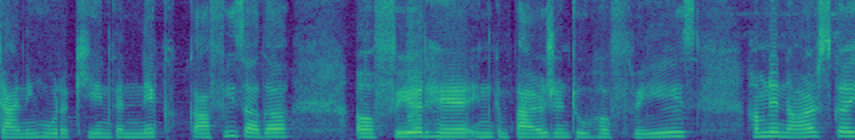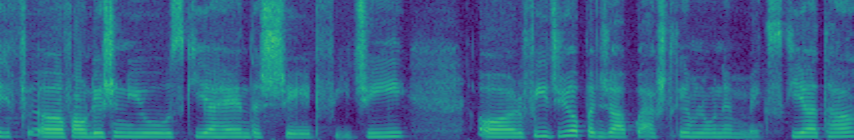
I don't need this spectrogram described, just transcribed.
टैनिंग हो रखी है, इनका नेक काफ़ी ज़्यादा फेयर है in comparison to her face हमने नार्स का फाउंडेशन यूज़ किया है इन द शेड फीजी और फीजी और पंजाब को एक्चुअली हम लोगों ने मिक्स किया था।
